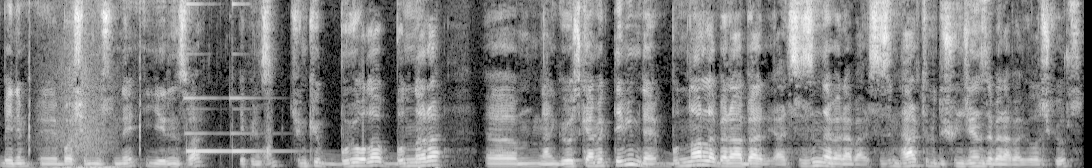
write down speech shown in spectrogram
Benim başımın üstünde yeriniz var hepinizin. Çünkü bu yola bunlara yani göğüs germek demeyeyim de bunlarla beraber yani sizinle beraber sizin her türlü düşüncenizle beraber yola çıkıyoruz.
